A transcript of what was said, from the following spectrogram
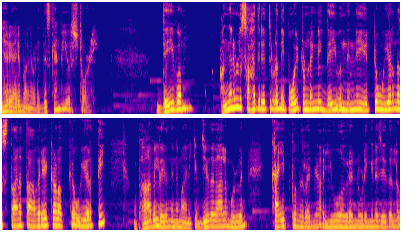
ഞാനൊരു കാര്യം പറഞ്ഞവിടെ this can be your story ദൈവം അങ്ങനെയുള്ള സാഹചര്യത്തിലൂടെ നീ പോയിട്ടുണ്ടെങ്കിൽ ദൈവം നിന്നെ ഏറ്റവും ഉയർന്ന സ്ഥാനത്ത് അവരെക്കാളൊക്കെ ഉയർത്തി ഭാവിയിൽ ദൈവം നിന്നെ മാനിക്കും. ജീവിതകാലം മുഴുവൻ കയ്പ് നിറഞ്ഞ അയ്യോ അവരെന്നോട് ഇങ്ങനെ ചെയ്തല്ലോ?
